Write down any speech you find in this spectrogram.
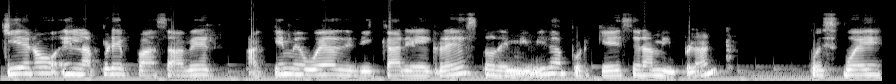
quiero en la prepa saber a qué me voy a dedicar el resto de mi vida, porque ese era mi plan, pues fue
